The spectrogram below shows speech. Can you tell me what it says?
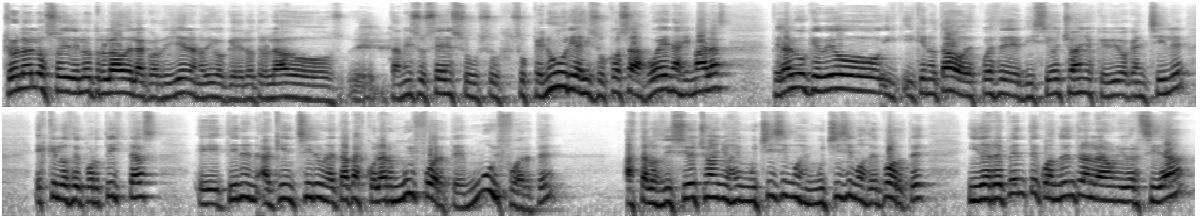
Yo, Lalo, soy del otro lado de la cordillera, no digo que del otro lado eh, también suceden sus penurias y sus cosas buenas y malas, pero algo que veo y, que he notado después de 18 años que vivo acá en Chile, es que los deportistas eh, tienen aquí en Chile una etapa escolar muy fuerte, muy fuerte, hasta los 18 años hay muchísimos y muchísimos deportes y de repente cuando entran a la universidad,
